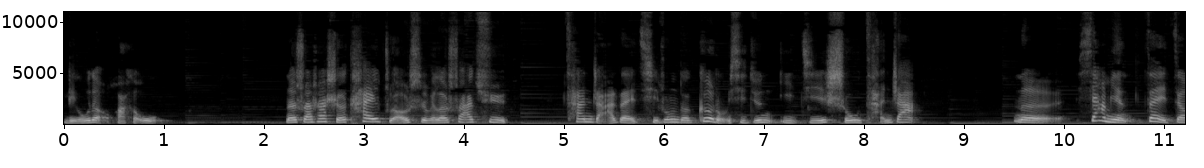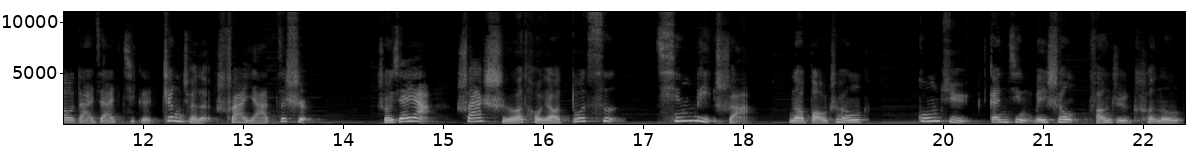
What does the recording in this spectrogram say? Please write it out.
硫的化合物。那刷刷舌苔主要是为了刷去。掺杂在其中的各种细菌以及食物残渣。那下面再教大家几个正确的刷牙姿势。首先呀，刷舌头要多次，轻力刷，那保证工具干净卫生，防止可能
